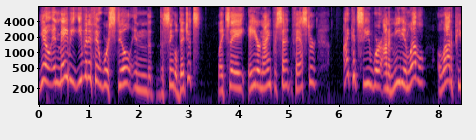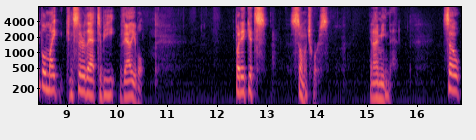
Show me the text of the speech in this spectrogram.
You know, and maybe even if it were still in the, the single digits, like say 8 or 9% faster, I could see where on a median level, a lot of people might consider that to be valuable. But it gets so much worse. And I mean that. So,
